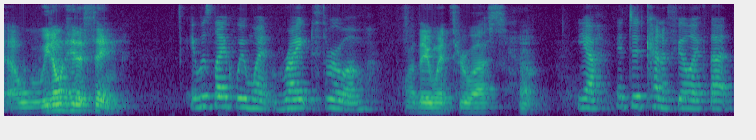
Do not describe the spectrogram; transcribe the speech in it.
Uh, we don't hit a thing. It was like we went right through them. Or they went through us. Huh. Yeah, it did kind of feel like that.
